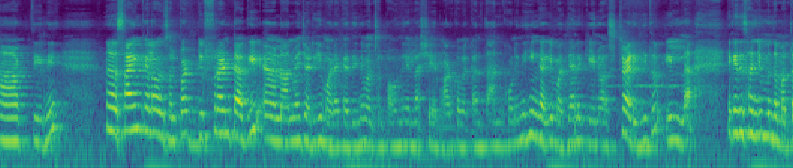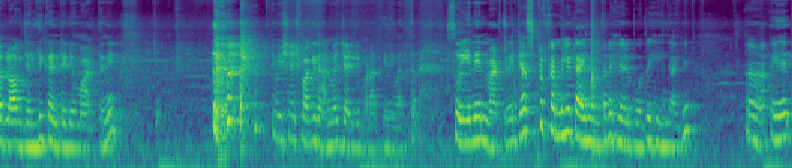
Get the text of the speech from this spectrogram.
ಹಾಕ್ತೀನಿ. ಸಾಯಂಕಾಲ ಒಂದು ಸ್ವಲ್ಪ ಡಿಫ್ರೆಂಟಾಗಿ ನಾನ್ ವೆಜ್ ಅಡುಗೆ ಮಾಡೋಕ್ಕಿದ್ದೀನಿ ಒಂದು ಸ್ವಲ್ಪ ಅವನ್ನೆಲ್ಲ ಶೇರ್ ಮಾಡ್ಕೋಬೇಕಂತ ಅಂದ್ಕೊಂಡಿನಿ ಹೀಗಾಗಿ ಮಧ್ಯಾಹ್ನಕ್ಕೆ ಏನು ಅಷ್ಟು ಅಡುಗೆದು ಇಲ್ಲ. ಯಾಕಂದರೆ ಸಂಜೆ ಮುಂದೆ ಮತ್ತೆ ಬ್ಲಾಗ್ ಜಲ್ದಿ ಕಂಟಿನ್ಯೂ ಮಾಡ್ತೀನಿ. ವಿಶೇಷವಾಗಿ ನಾನ್ ವೆಜ್ ಅಡುಗೆ ಮಾಡತ್ತೀನಿ ಇವತ್ತು. ಸೊ ಏನೇನು ಮಾಡ್ತೀನಿ? ಜಸ್ಟ್ ಫ್ಯಾಮಿಲಿ ಟೈಮ್ ಅಂತಲೇ ಹೇಳ್ಬೋದು ಹೀಗಾಗಿ. ಏನೇನು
